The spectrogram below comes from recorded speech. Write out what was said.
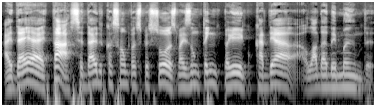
A ideia é, tá, você dá educação para as pessoas, mas não tem emprego, cadê o lado da demanda?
